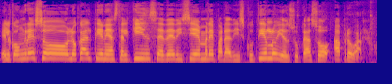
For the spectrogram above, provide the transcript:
El Congreso local tiene hasta el 15 de diciembre para discutirlo y en su caso aprobarlo.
